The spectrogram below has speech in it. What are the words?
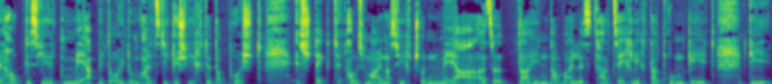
behaupte, sie hat mehr Bedeutung als die Geschichte der Post. Es steckt aus meiner Sicht schon mehr also dahinter, weil es tatsächlich darum geht, die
